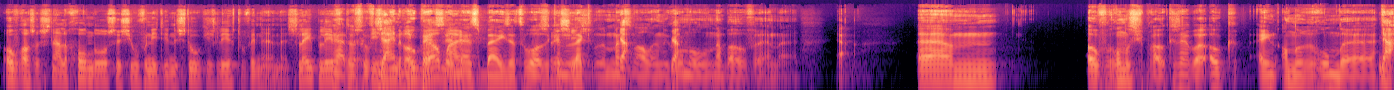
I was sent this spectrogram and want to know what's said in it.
Overal zijn snelle gondels, dus je hoeft niet in een stoeltjeslift of in een sleeplift. Ja, dus Die zijn er ook wel, maar mensen bijgezet te worden. Ze kunnen lekker met ja. z'n allen in de gondel ja. naar boven. En, uh, ja. Um, over rondes gesproken, ze hebben ook een andere ronde. Ja,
